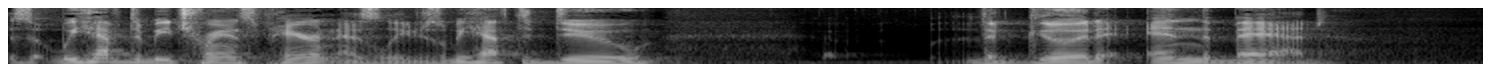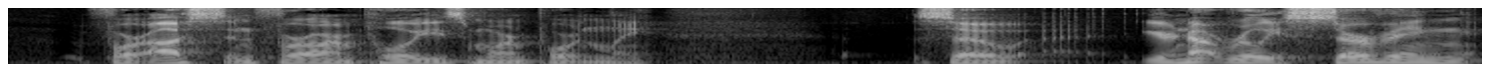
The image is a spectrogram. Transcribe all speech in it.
so we have to be transparent as leaders. We have to do the good and the bad for us and for our employees, more importantly. So you're not really serving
